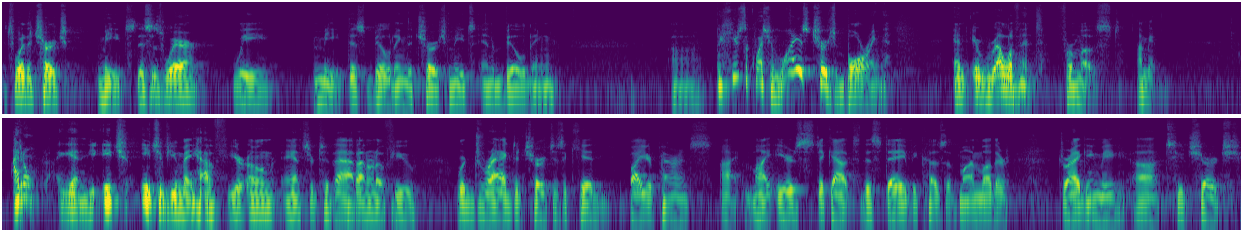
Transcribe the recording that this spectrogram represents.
It's where the church meets. This is where we meet. This building, the church meets in a building. Uh, but here's the question why is church boring and irrelevant for most? I mean, I don't, again, each, each of you may have your own answer to that. I don't know if you were dragged to church as a kid by your parents. I, my ears stick out to this day because of my mother dragging me uh, to church.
